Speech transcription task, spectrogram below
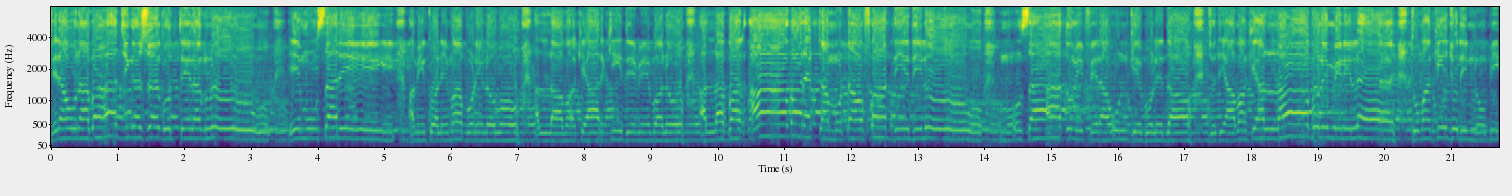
ফেরাউন আবার জিজ্ঞাসা করতে লাগল, এ মুসারে আমি কলেমা পড়ে লব আল্লাহ আমাকে আর কি দেবে বলো? আল্লাহ পাক আবার একটা মোটা অফার দিয়ে দিল, মুসা, তুমি ফেরাউনকে বলে দাও, যদি আমাকে আল্লাহ বলে মেনে নেয়, তোমাকে যদি নবী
